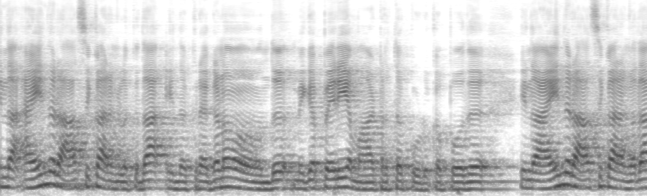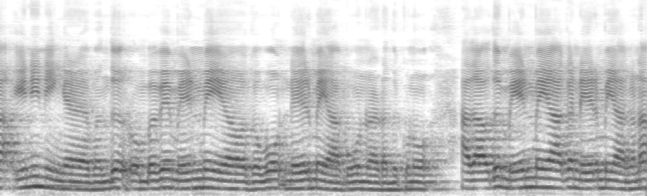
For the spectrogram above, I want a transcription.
இந்த ஐந்து ராசிக்காரங்களுக்கு தான் இந்த கிரகணம் வந்து மிகப்பெரிய மாற்றத்தை கொடுக்க போகுது. இந்த ஐந்து ராசிக்காரங்க தான் இனி நீங்கள் வந்து ரொம்பவே மேன்மையாகவும் நேர்மையாகவும் நடந்துக்கணும். அதாவது மேன்மையாக நேர்மையாகனா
